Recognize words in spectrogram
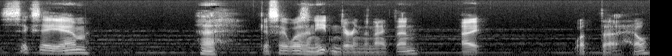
6 a.m.? Guess I wasn't eating during the night then. I. What the hell?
